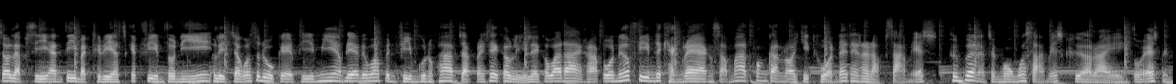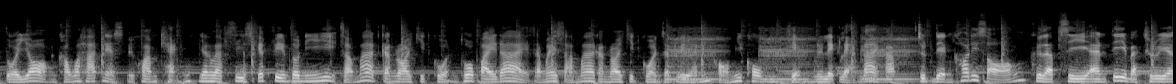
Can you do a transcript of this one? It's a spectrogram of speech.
เจ้า Lab C Anti Bacteria Sketch Film ตัวนี้ ผลิตจากวัสดุเกรดพรีเมียม เรียกได้ว่าเป็นฟิล์มคุณภาพจากประเทศเกาหลีเลยก็ว่าได้ครับ ตัวเนื้อฟิล์มจะแข็งแรง สามารถป้องกันรอยขีดข่วนได้ในระดับ 3H เพื่อนๆอาจจะงงว่า 3H คืออะไร ตัว H เป็นตัวย่อของคำว่า hardness หรือความแข็ง อย่าง Lab C Sketch Film ตัวนี้สามารถกันรอยขีดข่วนทั่วไปได้ แต่ไม่สามารถกันรอยขีดข่วนจากเหรียญของมีคมเข็มหรือเหล็กแหลมได้ครับ จุดเด่นข้อที่ 2 คือ Lab C Anti Bacteria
